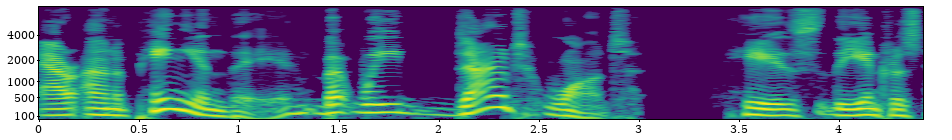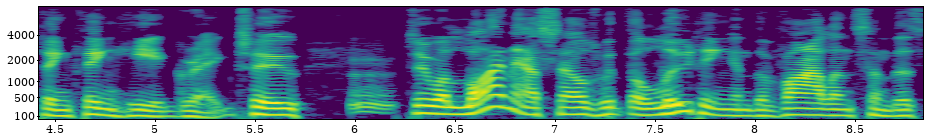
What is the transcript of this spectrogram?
our own opinion there, but we don't want here's the interesting thing here, Greg, to to align ourselves with the looting and the violence and the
